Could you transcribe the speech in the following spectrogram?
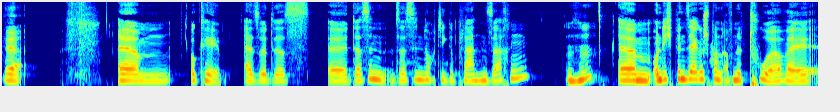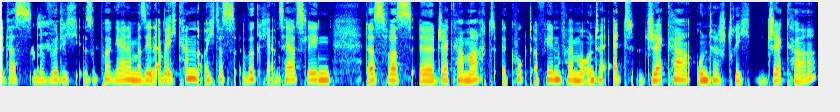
Ja. Ähm, okay, also das äh, das sind, das sind noch die geplanten Sachen. Mhm. Ähm, und ich bin sehr gespannt auf eine Tour, weil das würde ich super gerne mal sehen. Aber ich kann euch das wirklich ans Herz legen. Das, was äh, Jacker macht, guckt auf jeden Fall mal unter jacker-jacker.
